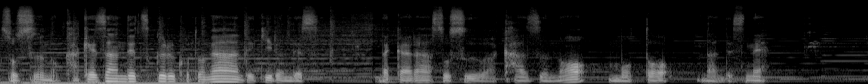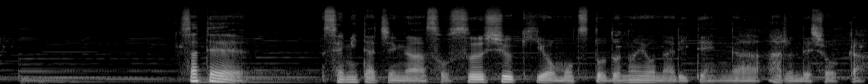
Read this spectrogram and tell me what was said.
素数の掛け算で作ることができるんです。だから素数は数の元なんですね。さてセミたちが素数周期を持つとどのような利点があるんでしょうか？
